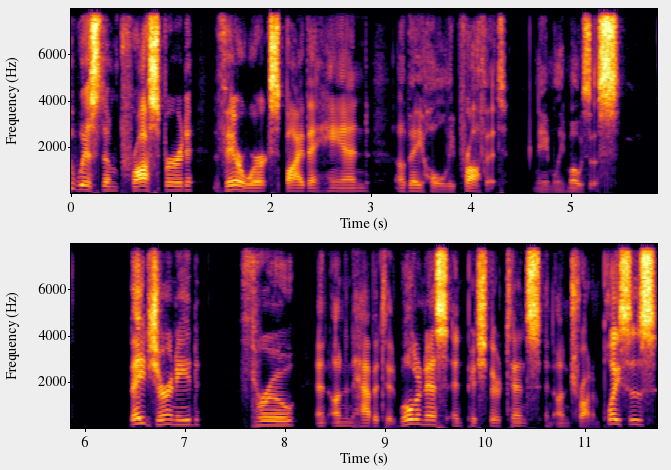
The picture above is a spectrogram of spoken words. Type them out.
Wisdom prospered their works by the hand of a holy prophet, namely Moses. They journeyed through an uninhabited wilderness and pitched their tents in untrodden places.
